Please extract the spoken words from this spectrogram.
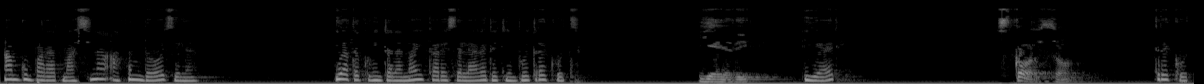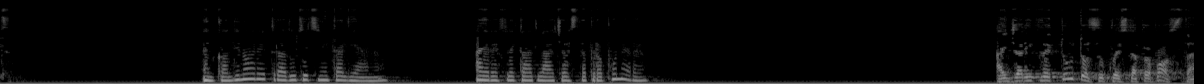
Am cumpărat mașina acum două zile. Iată cuvintele noi care se leagă de timpul trecut. Ieri, Ieri, scorso, trecut. În continuare, traduceți în italiană. Ai reflectat la această propunere? Hai già riflettuto su questa proposta?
